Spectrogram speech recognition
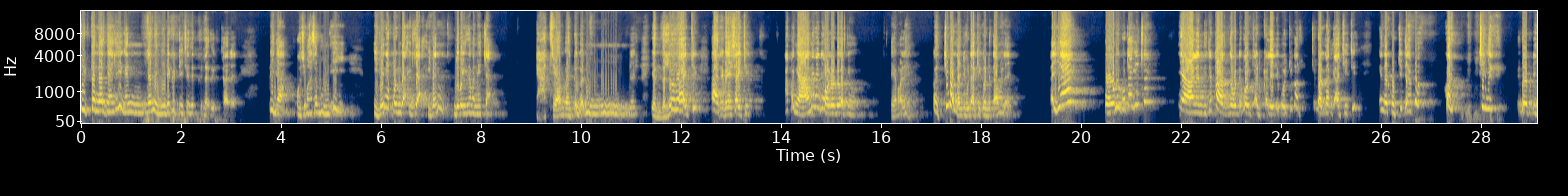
പിട്ടെന്ന് പറഞ്ഞാൽ ഇങ്ങനെ നിന്നിട്ട് കിട്ടിച്ച് നിൽക്കുന്നത് സാറേ. പിന്നെ ഒരു മാസം മുന്നേ ഇവൻ എപ്പോ ഇല്ല ഇവൻ ദുബൈയിൽ നിന്ന് വന്നില്ല. രാത്രിയാകുമ്പോഴേക്ക് ഇങ്ങനെ എന്തെല്ലോ ആയിട്ട് അരവേശായിട്ട്. അപ്പൊ ഞാനിവന്റെ ഓളോട് പറഞ്ഞു ഏ മോളെ കൊച്ചു വെള്ളം ചൂടാക്കി കൊടുത്താ മോളെ. അയ്യാ ഓൾ കൂട്ടാക്കിച്ച. ഞാൻ എന്നിട്ട് പറന്നുകൊണ്ട് പോയിട്ട് അടുക്കളയിൽ പോയിട്ട് കുറച്ച് വെള്ളം കാച്ചിട്ട് എന്നെ കുടിച്ചിട്ടപ്പോ കുറച്ചിങ്ങനെ ഇതേപടി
